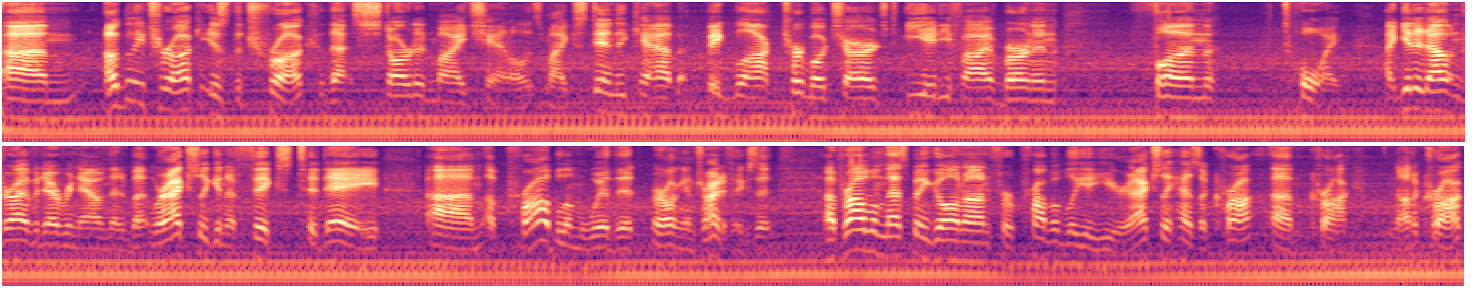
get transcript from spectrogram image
Um, ugly truck is the truck that started my channel. It's my extended cab, big block, turbocharged, E85 burning, fun toy. I get it out and drive it every now and then, but we're actually going to fix today um, a problem with it, or I'm going to try to fix it, a problem that's been going on for probably a year. It actually has a cro um, crock, not a crock.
